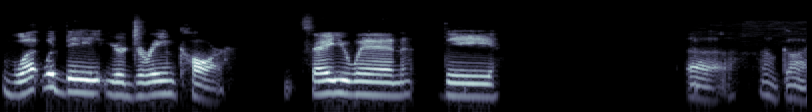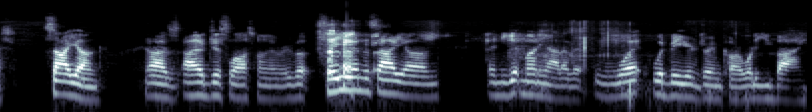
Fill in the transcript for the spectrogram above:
what would be your dream car? Say you win the, uh, oh gosh, Cy Young. I, was, I just lost my memory, but say you win the Cy Young and you get money out of it. What would be your dream car? What are you buying?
